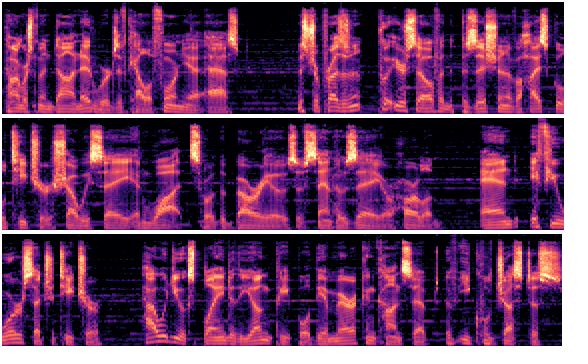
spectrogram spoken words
Congressman Don Edwards of California asked, Mr. President, put yourself in the position of a high school teacher, shall we say, in Watts or the barrios of San Jose or Harlem. And if you were such a teacher, how would you explain to the young people the American concept of equal justice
